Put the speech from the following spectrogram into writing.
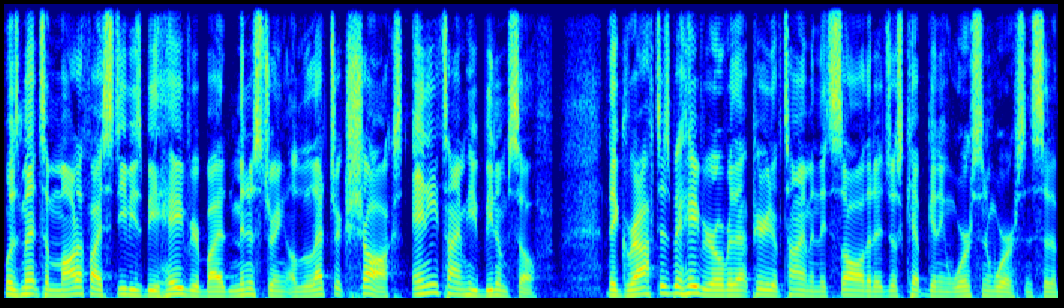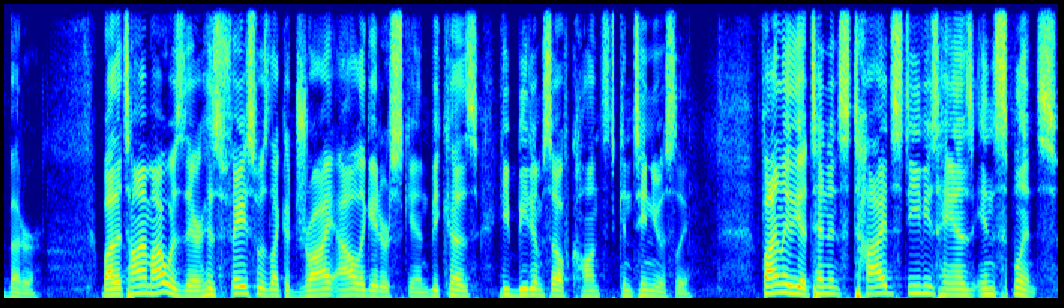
was meant to modify Stevie's behavior by administering electric shocks anytime he beat himself. They graphed his behavior over that period of time and they saw that it just kept getting worse and worse instead of better. By the time I was there, his face was like a dry alligator skin because he beat himself const- continuously. Finally, the attendants tied Stevie's hands in splints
